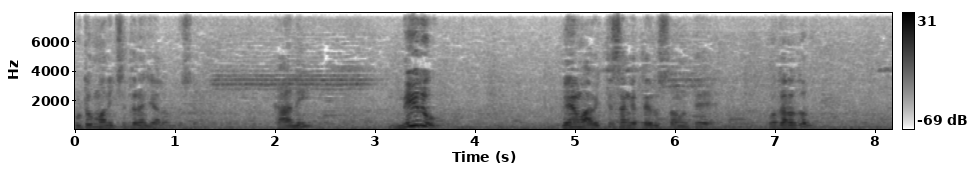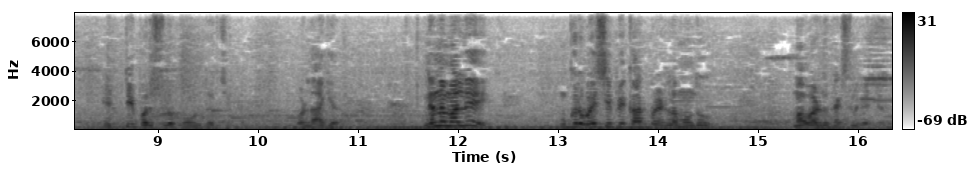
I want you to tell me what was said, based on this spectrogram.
కుటుంబాన్ని చిత్రం చేయాలని చూశారు కానీ మీరు మేము ఆ వ్యక్తి సంగతి తెలుస్తూ ఉంటే కుదరదు. ఎట్టి పరిస్థితుల్లో పోవద్దు అని చెప్పి వాళ్ళు ఆగారు. నిన్న మళ్ళీ ముగ్గురు వైసీపీ కార్పొరేట్ల ముందు మా వాళ్ళు ఫ్లెక్స్లు కట్టారు.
